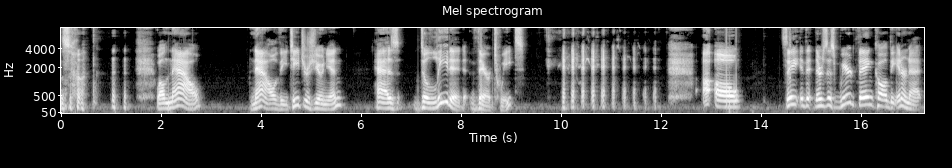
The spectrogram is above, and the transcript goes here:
So well now now the teachers union has deleted their tweet uh oh. See, there's this weird thing called the internet,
